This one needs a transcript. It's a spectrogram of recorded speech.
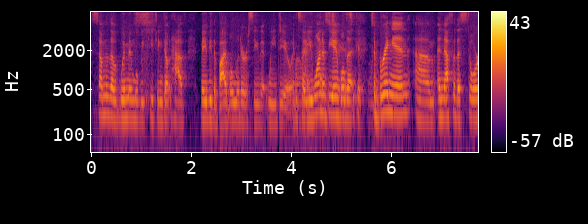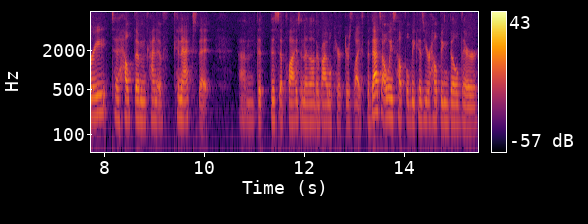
some of the women we'll be teaching don't have maybe the Bible literacy that we do, and right. so you want to be true. able to to bring in um, enough of the story to help them kind of connect that. Um, that this applies in another Bible character's life, but that's always helpful because you're helping build their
